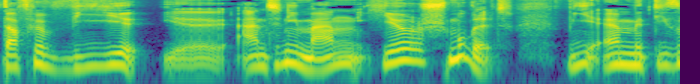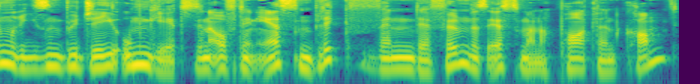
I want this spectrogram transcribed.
dafür, wie äh, Anthony Mann hier schmuggelt, wie er mit diesem Riesenbudget umgeht. Denn auf den ersten Blick, wenn der Film das erste Mal nach Portland kommt,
